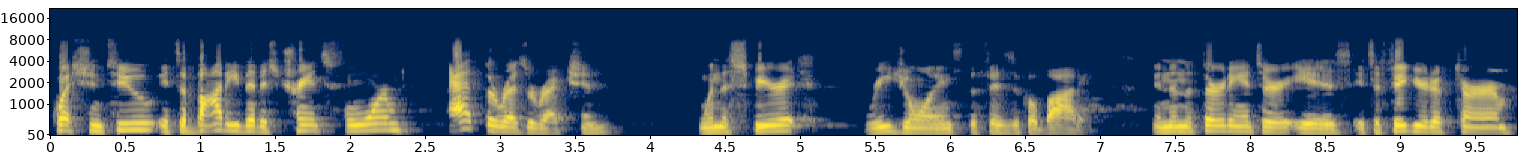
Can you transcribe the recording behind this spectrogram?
Question two, it's a body that is transformed at the resurrection when the spirit rejoins the physical body. And then the third answer is it's a figurative term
